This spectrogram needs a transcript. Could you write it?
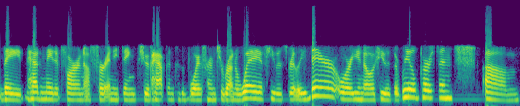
they hadn't made it far enough for anything to have happened to the boy for him to run away if he was really there or you know if he was a real person. Um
